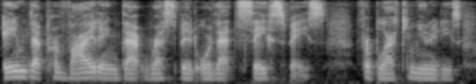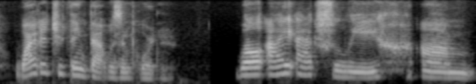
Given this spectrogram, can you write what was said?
aimed at providing that respite or that safe space for Black communities. Why did you think that was important? Well, I actually, um,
